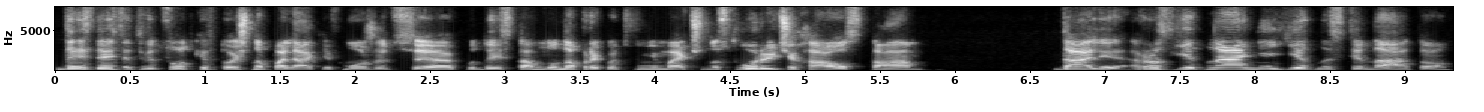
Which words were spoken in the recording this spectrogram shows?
Десь 10% точно поляків можуть е, кудись там, ну, наприклад, в Німеччину, створюючи хаос там. Далі роз'єднання єдності НАТО,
